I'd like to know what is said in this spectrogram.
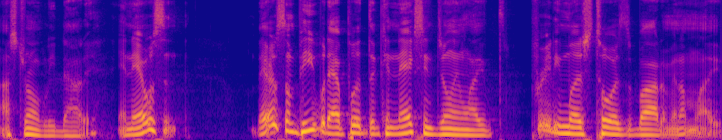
I strongly doubt it. And there was some, there were some people that put the connection joint like pretty much towards the bottom, and I'm like,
